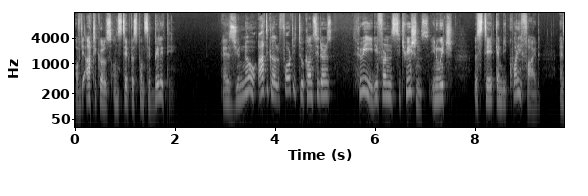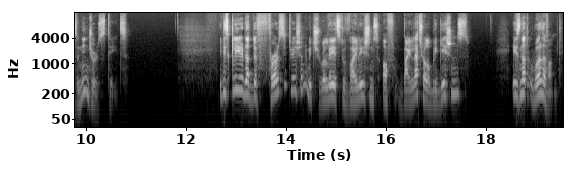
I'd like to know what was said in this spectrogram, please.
of the Articles on State Responsibility. As you know, Article 42 considers three different situations in which a state can be qualified as an injured state. It is clear that the first situation, which relates to violations of bilateral obligations, is not relevant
